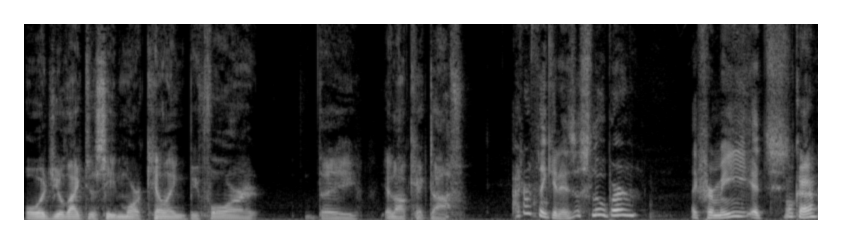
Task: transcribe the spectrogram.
or would you like to see more killing before they it all kicked off? I don't think it is a slow burn. Like for me, it's Okay.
